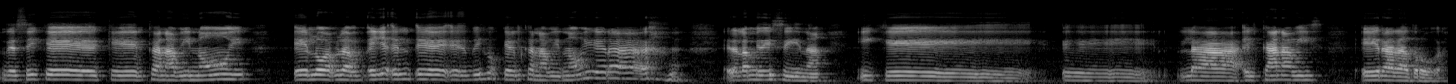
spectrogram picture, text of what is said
Decir que, que el cannabinoid, él, lo- la- ella, él eh, eh, dijo que el cannabinoid era, era la medicina y que eh, la, el cannabis era la droga.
